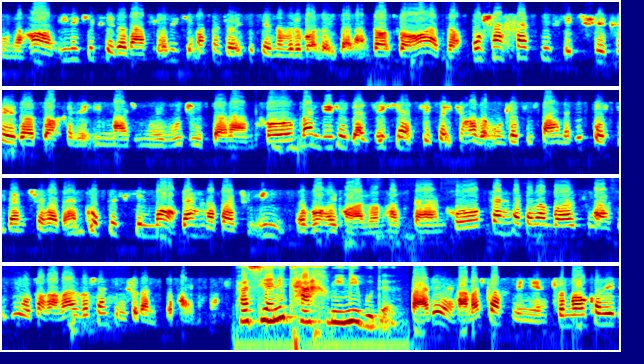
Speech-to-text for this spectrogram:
خونه ها اینه که تعداد افرادی که مثلا جایی که ترنوور بالایی دارن دادگاه ها حتی مشخص نیست که چه تعداد داخل این مجموعه وجود دارن خب؟ من دیروز از یکی از کسایی که حالا اونجا تو صحنه بود پرسیدم چقدر. گفتش که ما ده نفر تو این واحد ها الان هستن. خب ده نفر هم باید محدودی اتاق عمل باشن که می‌شدن 25 نفر پس یعنی تخمینی بوده؟ بله همش تخمینیه. چون نکنید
